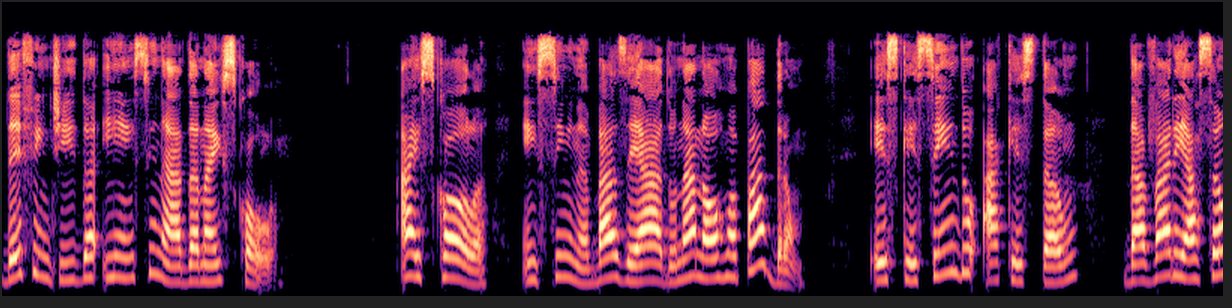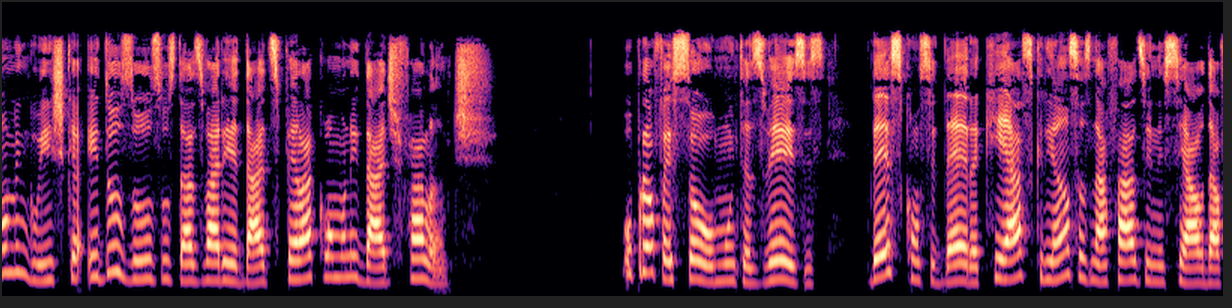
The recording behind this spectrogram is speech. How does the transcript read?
defendida e ensinada na escola. A escola ensina baseado na norma padrão, esquecendo a questão da variação linguística e dos usos das variedades pela comunidade falante. O professor, muitas vezes, desconsidera que as crianças na fase inicial da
